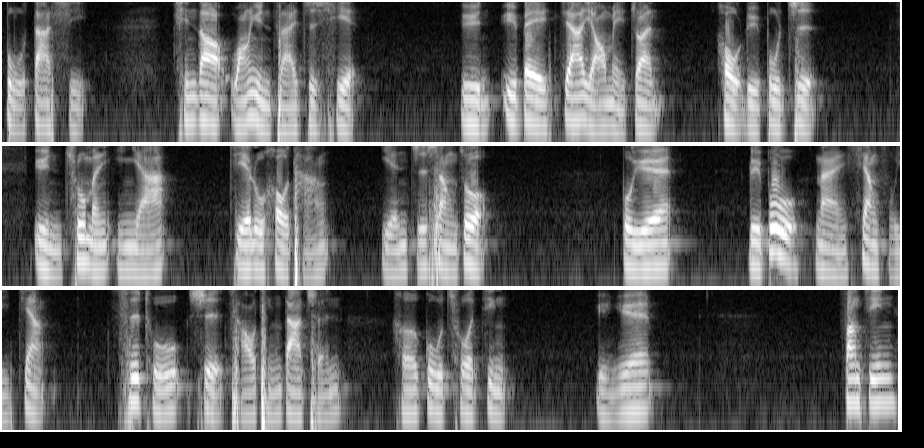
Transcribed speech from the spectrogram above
布大喜，亲到王允宅致谢。允预备佳肴美馔。后吕布至，允出门迎牙，接入后堂，言之上座。布曰：“吕布乃相府一将，司徒是朝廷大臣，何故错敬？”允曰：“方今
